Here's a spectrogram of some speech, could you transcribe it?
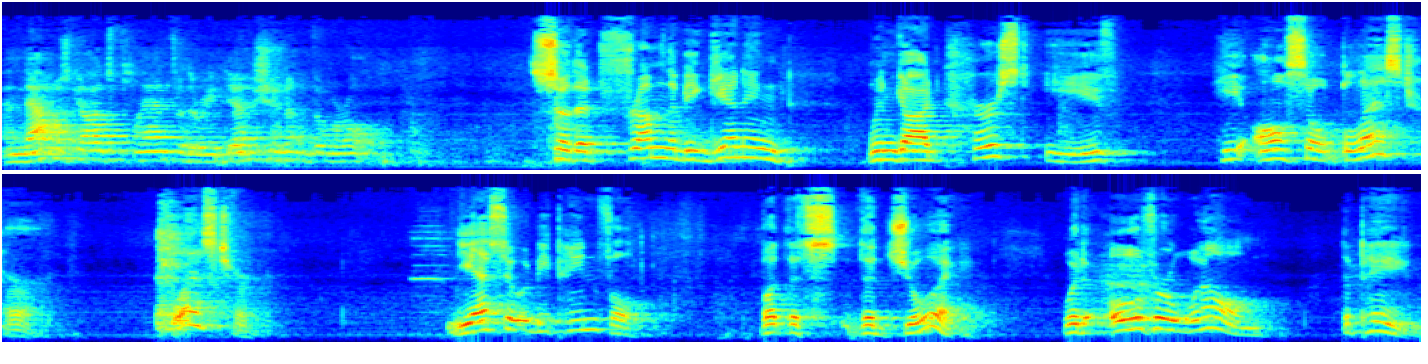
And that was God's plan for the redemption of the world. So that from the beginning, when God cursed Eve, he also blessed her. Blessed her. Yes, it would be painful but the, the joy would overwhelm the pain.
